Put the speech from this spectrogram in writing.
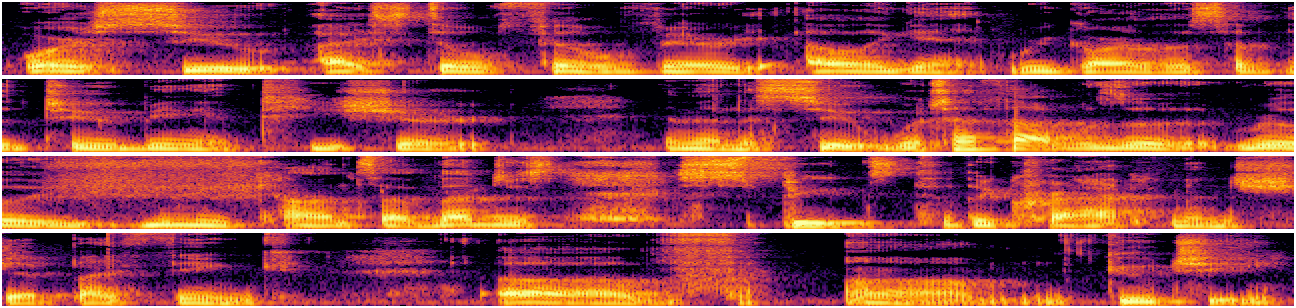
or a suit, I still feel very elegant, regardless of the two being a T-shirt and then a suit, which I thought was a really unique concept. That just speaks to the craftsmanship, I think, of um, Gucci.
